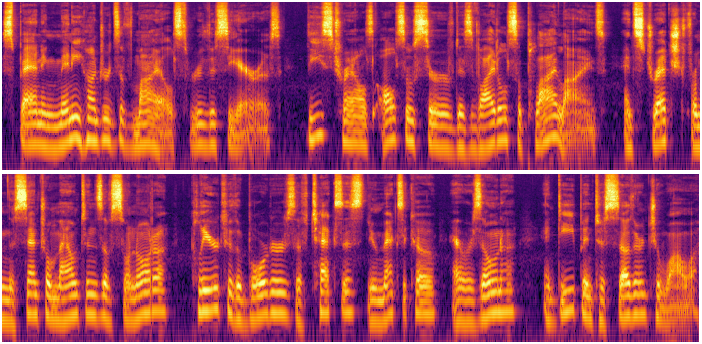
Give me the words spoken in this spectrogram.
spanning many hundreds of miles through the Sierras. These trails also served as vital supply lines and stretched from the central mountains of Sonora clear to the borders of Texas, New Mexico, Arizona, and deep into southern Chihuahua.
